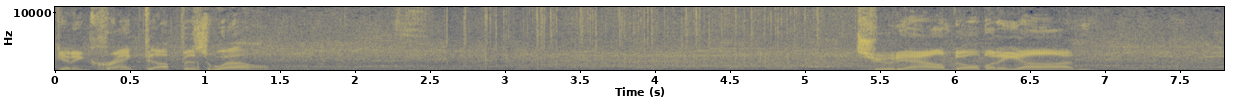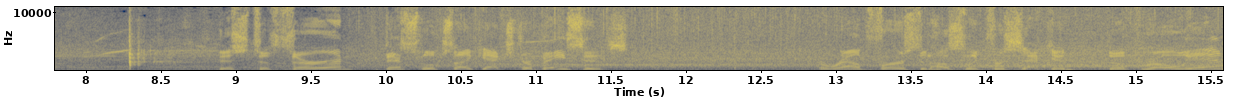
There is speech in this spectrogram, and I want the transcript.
getting cranked up as well. Two down, nobody on. This to third. This looks like extra bases. Around first and hustling for second. The throw in.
